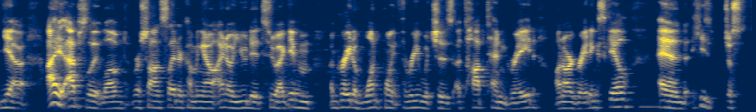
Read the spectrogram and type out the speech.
Yeah, I absolutely loved Rashawn Slater coming out. I know you did too. I gave him a grade of 1.3, which is a top 10 grade on our grading scale. And he's just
